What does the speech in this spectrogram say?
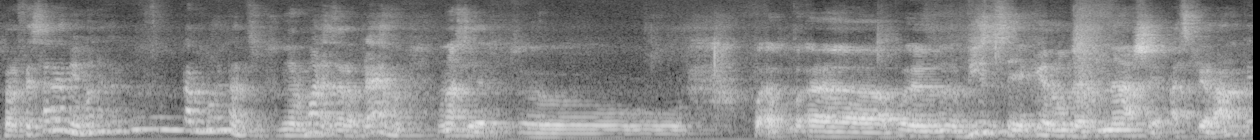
професорами, і вони кажуть, ну нормально, нормально заробляємо. У нас є тут е, е, бізнеси, які роблять наші аспіранти,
